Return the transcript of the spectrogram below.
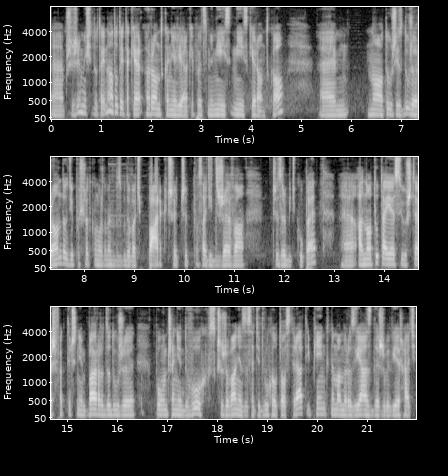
E, przyjrzyjmy się tutaj, no tutaj takie rądko niewielkie, powiedzmy miejs miejskie rądko. E, no, tu już jest duże rondo, gdzie po środku można będzie zbudować park, czy, czy posadzić drzewa, czy zrobić kupę. E, a no tutaj jest już też faktycznie bardzo duży połączenie dwóch, skrzyżowanie w zasadzie dwóch autostrad i piękne mamy rozjazdy, żeby wjechać,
